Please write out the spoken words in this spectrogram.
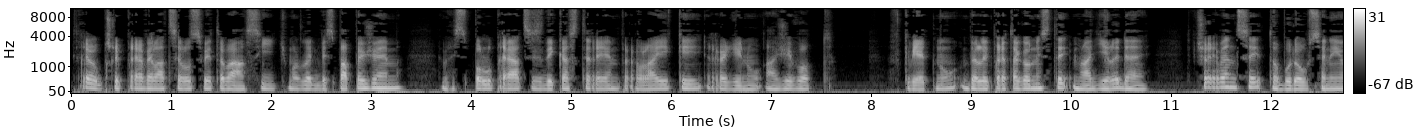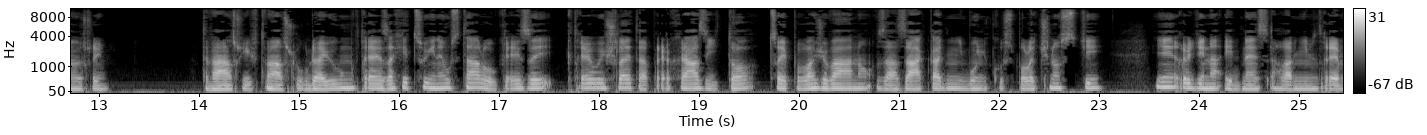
kterou připravila celosvětová síť modlitby s papežem ve spolupráci s Dikasteriem pro lajky, rodinu a život. V květnu byli protagonisty mladí lidé, v červenci to budou seniori. Tváří v tvář údajům, které zachycují neustálou krizi, kterou již léta prochází to, co je považováno za základní buňku společnosti, je rodina i dnes hlavním zdrojem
